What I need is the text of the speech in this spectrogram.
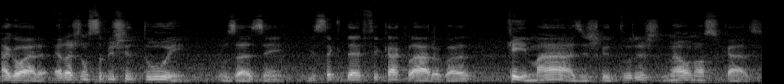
Agora, elas não substituem o zazen. Isso é que deve ficar claro. Agora, queimar as escrituras não é o nosso caso.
